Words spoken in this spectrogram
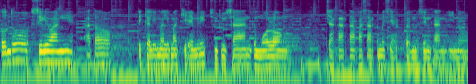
untuk Siliwangi atau 355 GM ini jurusan Gemolong Jakarta Pasar Kemis ya bermesinkan Hino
